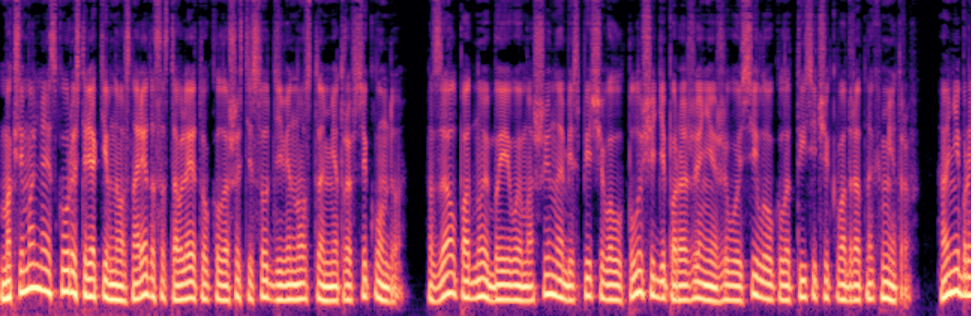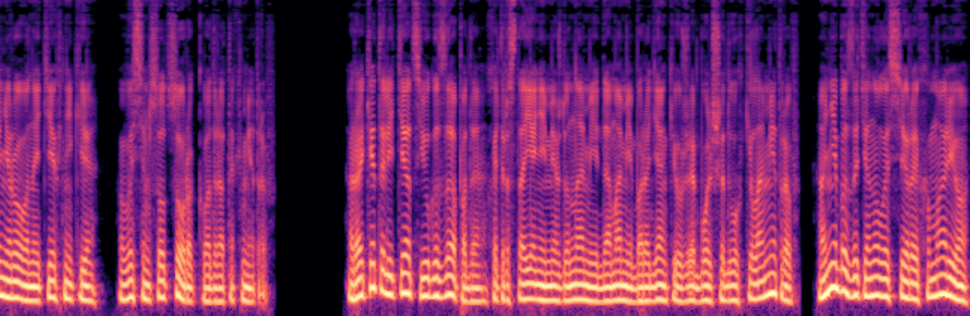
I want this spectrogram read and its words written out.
Максимальная скорость реактивного снаряда составляет около 690 метров в секунду. Залп одной боевой машины обеспечивал площади поражения живой силы около 1000 квадратных метров, а небронированной техники 840 квадратных метров. Ракеты летят с юго-запада, хоть расстояние между нами и домами Бородянки уже больше двух километров, а небо затянулось серой хмарью,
